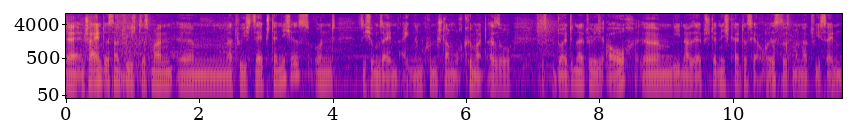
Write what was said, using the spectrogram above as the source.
Äh, entscheidend ist natürlich, dass man ähm, natürlich selbstständig ist und sich um seinen eigenen Kundenstamm auch kümmert. Also das bedeutet natürlich auch, ähm, wie in der Selbstständigkeit das ja auch ist, dass man natürlich seinen,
